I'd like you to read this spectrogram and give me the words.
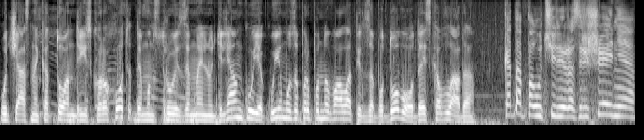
Учасник АТО Андрій Скороход демонструє земельну ділянку, яку йому запропонувала під забудову одеська влада. Когда получили разрешение,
